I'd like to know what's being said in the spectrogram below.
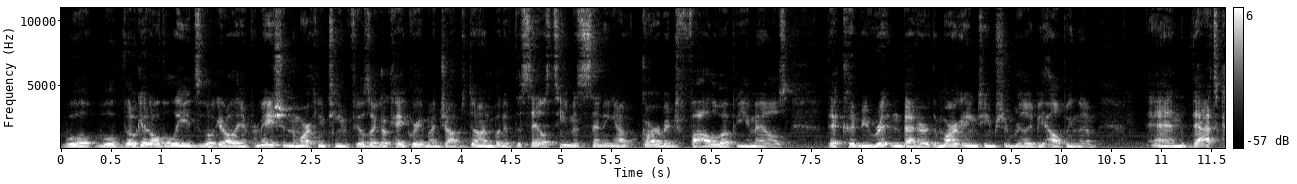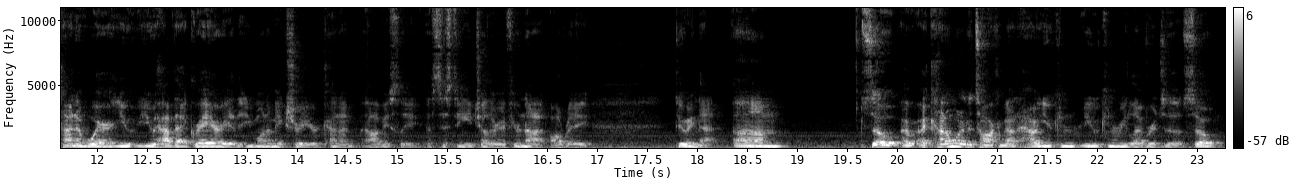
will will they'll get all the leads, they'll get all the information. The marketing team feels like, okay, great, my job's done. But if the sales team is sending out garbage follow up emails that could be written better, the marketing team should really be helping them. And that's kind of where you you have that gray area that you want to make sure you're kind of obviously assisting each other if you're not already doing that. Um, so I, I kind of wanted to talk about how you can you can re-leverage those. So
